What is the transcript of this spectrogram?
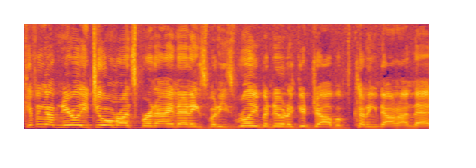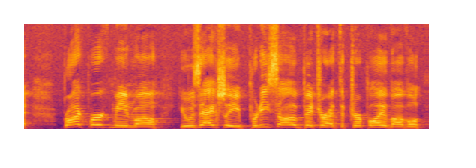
giving up nearly two home runs per nine innings, but he's really been doing a good job of cutting down on that. Brock Burke, meanwhile, he was actually a pretty solid pitcher at the AAA level.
